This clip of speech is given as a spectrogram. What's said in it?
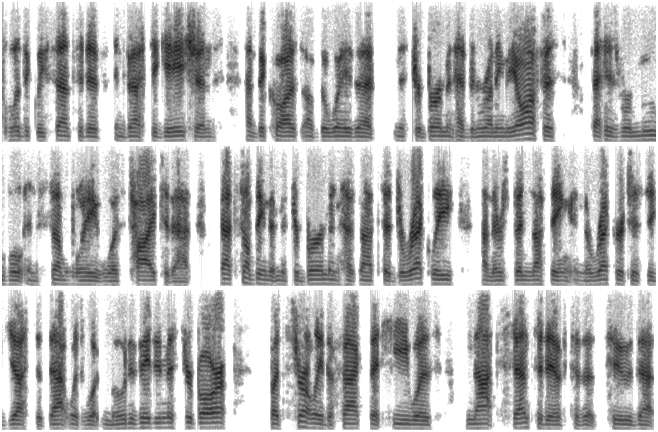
politically sensitive investigations and because of the way that Mr. Berman had been running the office, that his removal in some way was tied to that. That's something that Mr. Berman has not said directly, and there's been nothing in the record to suggest that that was what motivated Mr. Barr. But certainly the fact that he was not sensitive to the to that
